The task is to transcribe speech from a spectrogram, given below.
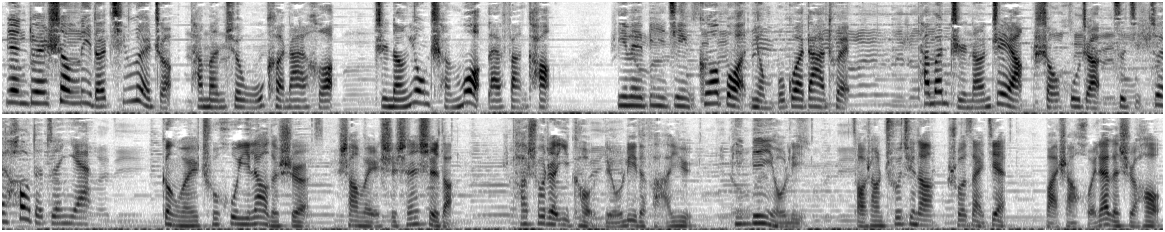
面对胜利的侵略者，他们却无可奈何，只能用沉默来反抗。因为毕竟胳膊拧不过大腿，他们只能这样守护着自己最后的尊严。更为出乎意料的是，上尉是绅士的，他说着一口流利的法语，彬彬有礼。早上出去呢，说再见。晚上回来的时候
